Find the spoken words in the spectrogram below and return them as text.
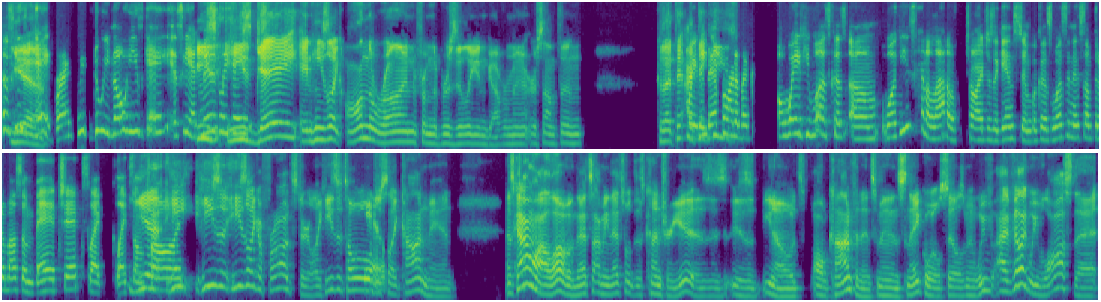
Because he's Yeah. gay, right? We, do we know he's gay? Is he He's admittedly gay? he's gay and he's like on the run from the Brazilian government or something. Because I think I think that part of the? Oh wait, he was because um, well, he's had a lot of charges against him because wasn't it something about some bad checks, like like some yeah fraud? he he's a, he's like a fraudster. Like he's a total Yeah. just like con man. That's kind of why I love him. That's I mean that's what this country is is is you know it's all confidence man and snake oil salesman. We've I feel like we've lost that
